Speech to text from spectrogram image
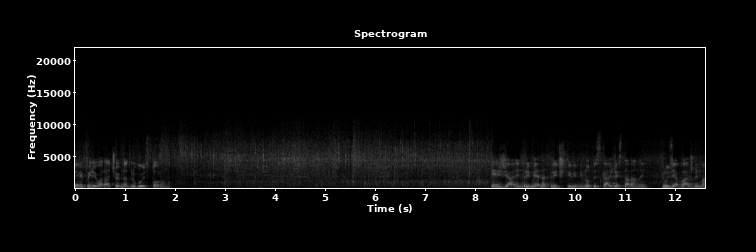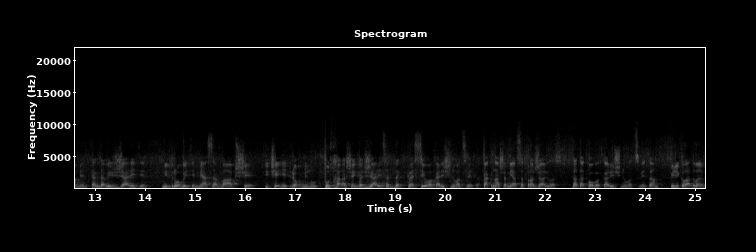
И переворачиваем на другую сторону. И жарим примерно 3-4 минуты с каждой стороны. Друзья, важный момент. Когда вы жарите, не трогайте мясо вообще в течение 3 минут. Пусть хорошенько жарится до красивого коричневого цвета. Как наше мясо прожарилось до такого коричневого цвета, перекладываем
